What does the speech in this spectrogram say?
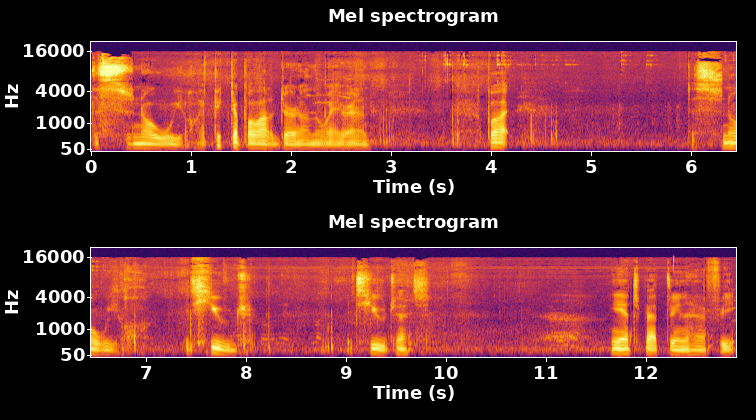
the snow wheel. I picked up a lot of dirt on the way around. But the snow wheel. It's huge. It's huge. That's yeah, it's about three and a half feet.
